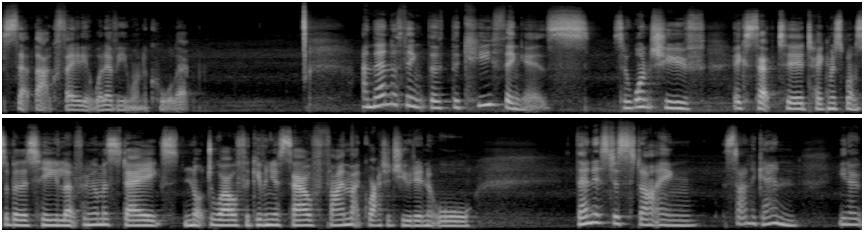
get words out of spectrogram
setback, failure, whatever you want to call it. And then I think the, the key thing is so once you've accepted, taken responsibility, learned from your mistakes, not dwell, forgiven yourself, find that gratitude in it all, then it's just starting starting again. You know,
